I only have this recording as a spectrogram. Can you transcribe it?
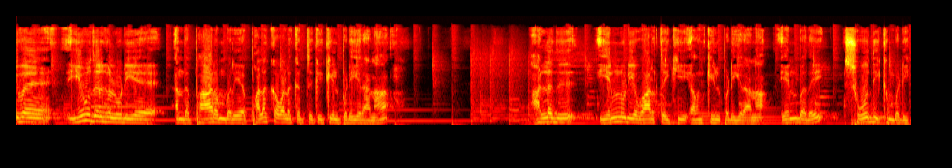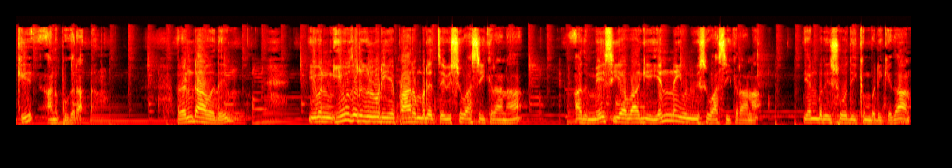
இவன் யூதர்களுடைய அந்த பாரம்பரிய பழக்க வழக்கத்துக்கு கீழ்ப்படுகிறானா? அல்லது என்னுடைய வார்த்தைக்கு அவன் கீழ்ப்படுகிறானா என்பதை சோதிக்கும்படிக்கு அனுப்புகிறார். ரெண்டாவது இவன் யூதர்களுடைய பாரம்பரியத்தை விசுவாசிக்கிறானா? அது மேசியாவாகி என்னை இவன் விசுவாசிக்கிறானா? என்பதை சோதிக்கும்படிக்கு தான்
